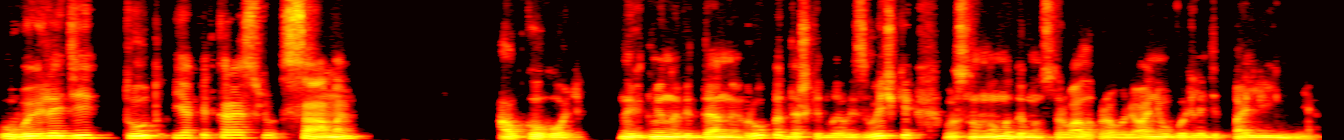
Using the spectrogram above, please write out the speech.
у вигляді тут, я підкреслю, саме алкоголь, на відміну від денної групи, де шкідливі звички в основному демонстрували провалювання у вигляді паління.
